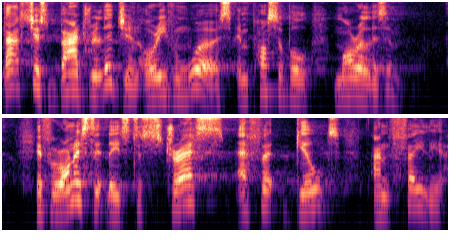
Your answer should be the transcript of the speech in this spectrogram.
That's just bad religion, or even worse, impossible moralism. If we're honest, it leads to stress, effort, guilt, and failure.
